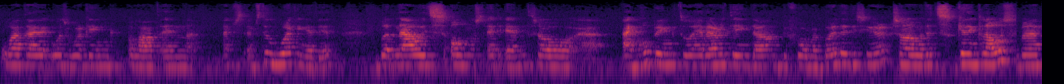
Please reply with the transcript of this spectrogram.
what I was working a lot and I'm, still working at it but now it's almost at the end. So uh, I'm hoping to have everything done before my birthday this year. So that's getting close, but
